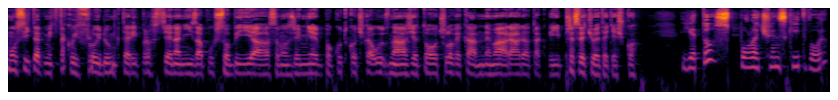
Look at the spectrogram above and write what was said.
musíte mít takový fluidum, který prostě na ní zapůsobí a samozřejmě pokud kočka uzná, že toho člověka nemá ráda, tak ji přesvědčujete těžko. Je to společenský tvor?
